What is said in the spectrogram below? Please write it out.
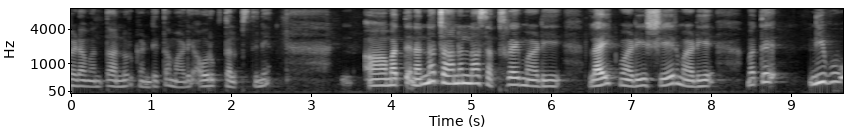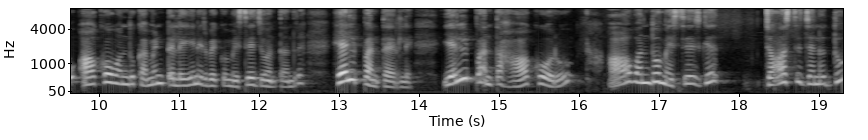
ಮೇಡಮ್ ಅಂತ ಅನ್ನೋರು ಖಂಡಿತ ಮಾಡಿ ಅವ್ರಿಗೆ ತಲುಪಿಸ್ತೀನಿ ಮತ್ತು ನನ್ನ ಚಾನಲ್ನ ಸಬ್ಸ್ಕ್ರೈಬ್ ಮಾಡಿ ಲೈಕ್ ಮಾಡಿ ಶೇರ್ ಮಾಡಿ ಮತ್ತು ನೀವು ಹಾಕೋ ಒಂದು ಕಮೆಂಟಲ್ಲಿ ಏನಿರಬೇಕು ಮೆಸೇಜು ಅಂತಂದರೆ ಹೆಲ್ಪ್ ಅಂತ ಇರಲಿ ಎಲ್ಪ್ ಅಂತ ಹಾಕೋರು ಆ ಒಂದು ಮೆಸೇಜ್ಗೆ ಜಾಸ್ತಿ ಜನದ್ದು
